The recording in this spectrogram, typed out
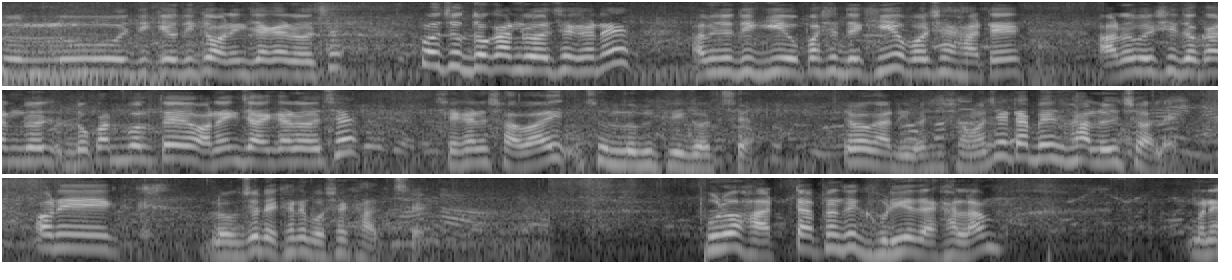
চুল্লু, ওইদিকে ওদিকে অনেক জায়গায় রয়েছে। প্রচুর দোকান রয়েছে এখানে। আমি যদি গিয়ে ওপাশে দেখি, ওপাশে হাটে আরও বেশি দোকান দোকান বলতে অনেক জায়গা রয়েছে। সেখানে সবাই চুল্লু বিক্রি করছে এবং আদিবাসী সমাজে এটা বেশ ভালোই চলে। অনেক লোকজন এখানে বসে খাচ্ছে। পুরো হাটটা আপনাদের ঘুরিয়ে দেখালাম। মানে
